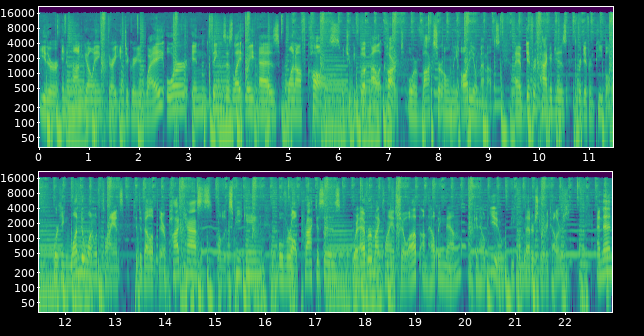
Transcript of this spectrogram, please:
either in an ongoing, very integrated way, or in things as lightweight as one off calls, which you can book a la carte, or Voxer only audio memos. I have different packages for different people, working one to one with clients to develop their podcasts, public speaking, overall practices. Wherever my clients show up, I'm helping them and can help you become better storytellers. And then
